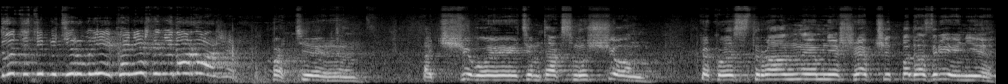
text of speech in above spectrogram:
25 рублей, конечно, не дороже. Потерян. Отчего я этим так смущен? Какое странное мне шепчет подозрение.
